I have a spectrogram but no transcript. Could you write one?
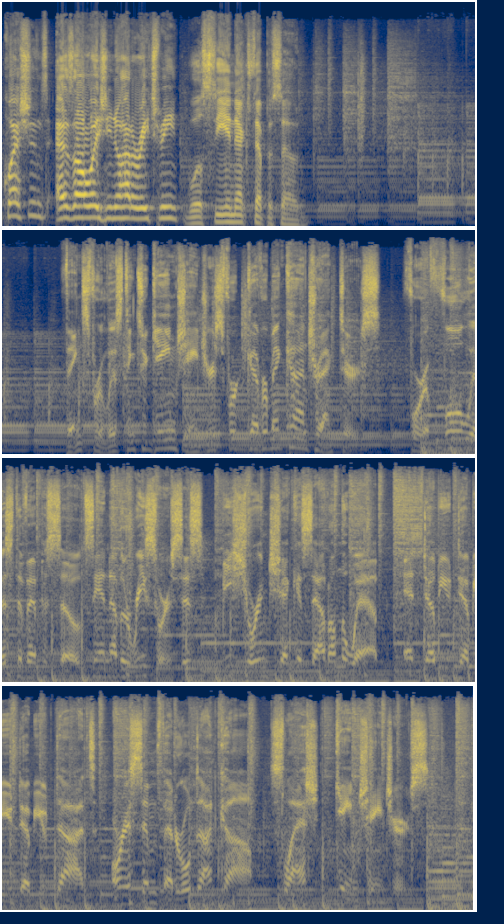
questions, as always, you know how to reach me. We'll see you next episode. Thanks for listening to Game Changers for Government Contractors. For a full list of episodes and other resources, be sure and check us out on the web at www.rsmfederal.com slash gamechangers.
